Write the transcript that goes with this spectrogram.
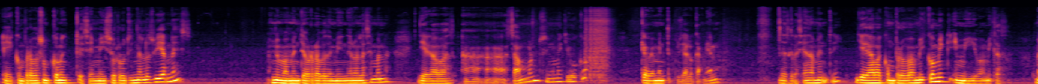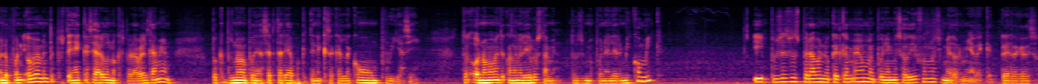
eh, comprabas un cómic que se me hizo rutina los viernes, normalmente ahorraba de mi dinero en la semana, llegabas a Sanborn, si no me equivoco, que obviamente pues ya lo cambiaron, desgraciadamente, llegaba, compraba mi cómic y me iba a mi casa. Me lo ponía, obviamente pues tenía que hacer algo en lo que esperaba el camión, porque pues no me podía hacer tarea porque tenía que sacar la compu y así. o normalmente cuando era libros también, entonces me ponía a leer mi cómic y pues eso esperaba en lo que el camión me ponía mis audífonos y me dormía de, de regreso.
